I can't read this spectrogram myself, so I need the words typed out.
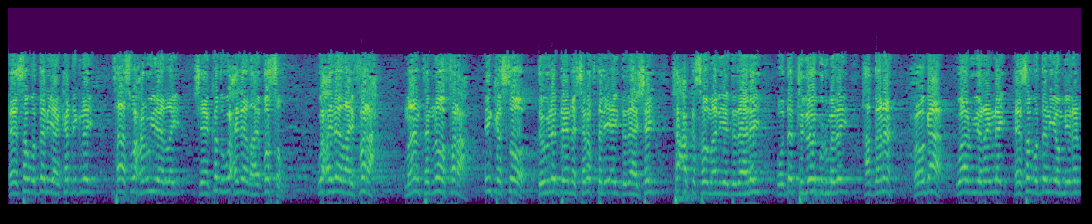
هيسا ودانيان كدقني. ساس وحان ويا اللي شيكادو وحيداد هاي قصر وحيداد هاي فرح. ما أنت النو فرح. إنك استو دولة دينا شرفت لي أي دادا شي شعبك سومالية دادا لي ودادت لو قرمدي. حدنا حوغا وانو يريني. هيسا ودانيان ميران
